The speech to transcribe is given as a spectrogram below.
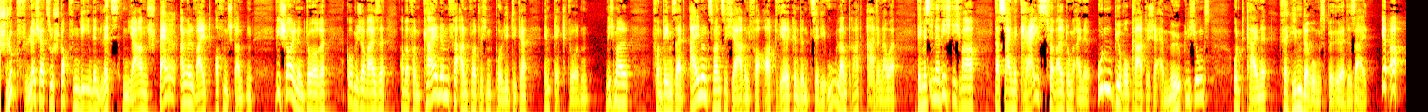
Schlupflöcher zu stopfen, die in den letzten Jahren sperrangelweit offen standen, wie Scheunentore, komischerweise, aber von keinem verantwortlichen Politiker entdeckt wurden. Nicht mal von dem seit 21 Jahren vor Ort wirkenden CDU-Landrat Adenauer, dem es immer wichtig war, dass seine Kreisverwaltung eine unbürokratische Ermöglichungs- und keine Verhinderungsbehörde sei. Ja,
